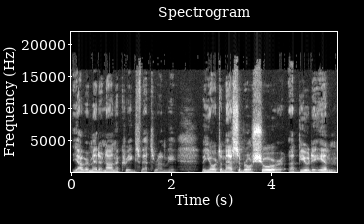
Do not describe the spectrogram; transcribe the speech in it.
jag var med en annan krigsveteran. Vi, vi gjort en massa broschyrer att bjuda in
